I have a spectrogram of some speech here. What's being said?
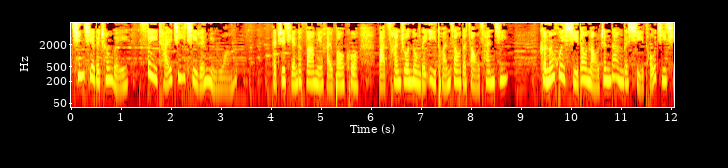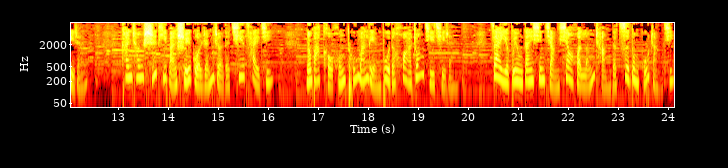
亲切地称为“废柴机器人女王”。他之前的发明还包括把餐桌弄得一团糟的早餐机，可能会洗到脑震荡的洗头机器人，堪称实体版水果忍者的切菜机，能把口红涂满脸部的化妆机器人，再也不用担心讲笑话冷场的自动鼓掌机。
